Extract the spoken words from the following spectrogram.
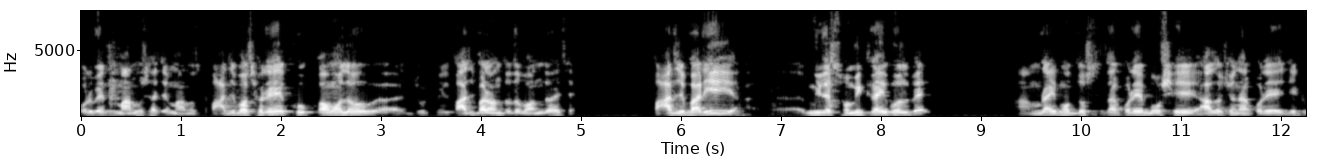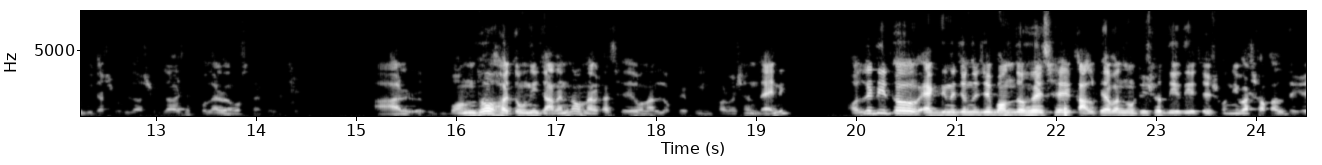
করবেন, মানুষ আছে, মানুষ পাঁচ বছরে খুব কম হলেও জুট মিল পাঁচবার অন্তত বন্ধ হয়েছে। পাঁচবারই মিলের শ্রমিকরাই বলবে, আমরাই মধ্যস্থতা করে বসে আলোচনা করে যেটুকু যা সুবিধা অসুবিধা হয়েছে খোলার ব্যবস্থা করেছি। আর বন্ধ হয়তো উনি জানেন না, ওনার কাছে ওনার লোককে ইনফরমেশন দেয়নি। অলরেডি তো একদিনের জন্য যে বন্ধ হয়েছে, কালকে আবার নোটিশও দিয়ে দিয়েছে, শনিবার সকাল থেকে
